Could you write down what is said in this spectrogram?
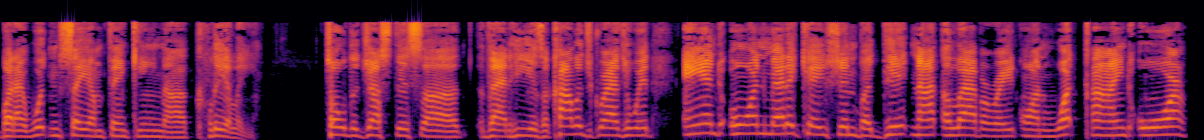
but I wouldn't say I'm thinking uh, clearly." Told the justice uh, that he is a college graduate and on medication, but did not elaborate on what kind or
